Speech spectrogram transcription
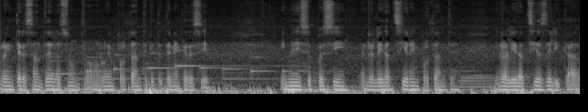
lo interesante del asunto, lo importante que te tenía que decir? Y me dice, pues sí, en realidad sí era importante, en realidad sí es delicado.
